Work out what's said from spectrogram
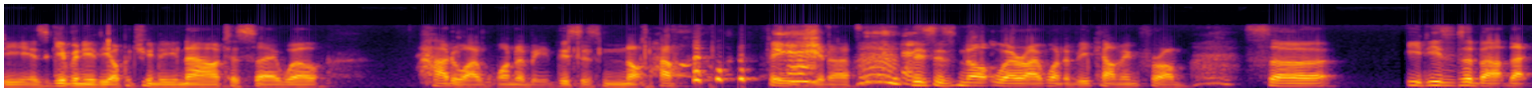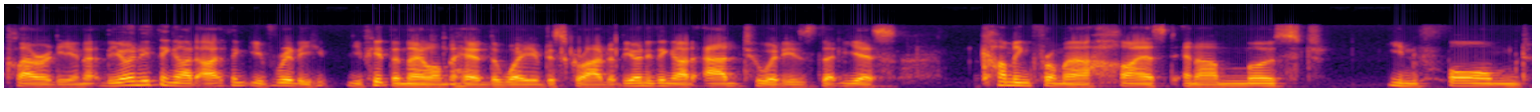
has given you the opportunity now to say well how do I want to be this is not how I want to be yeah. you know this is not where I want to be coming from so it is about that clarity. And uh, the only thing I'd, I think you've really you've hit the nail on the head the way you've described it. The only thing I'd add to it is that yes, coming from our highest and our most informed,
